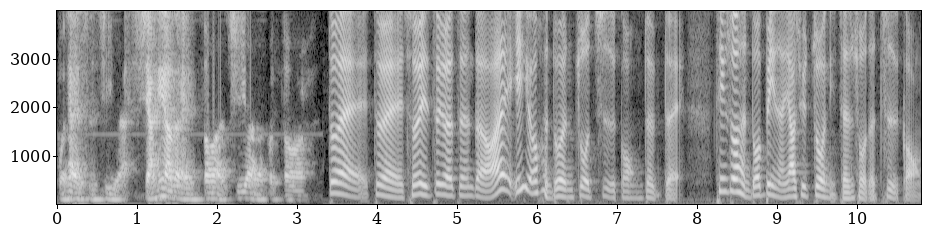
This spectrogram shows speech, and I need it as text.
不太实际了，想要的很多，需要的不多。对对，所以这个真的哎，也有很多人做志工，对不对？听说很多病人要去做你诊所的志工。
